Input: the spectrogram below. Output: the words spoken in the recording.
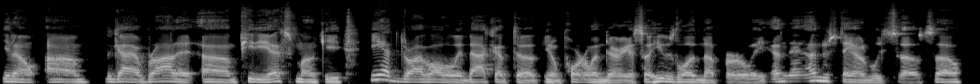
you know, um, the guy who brought it, um, PDX Monkey, he had to drive all the way back up to you know Portland area, so he was loading up early, and understandably so. So,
